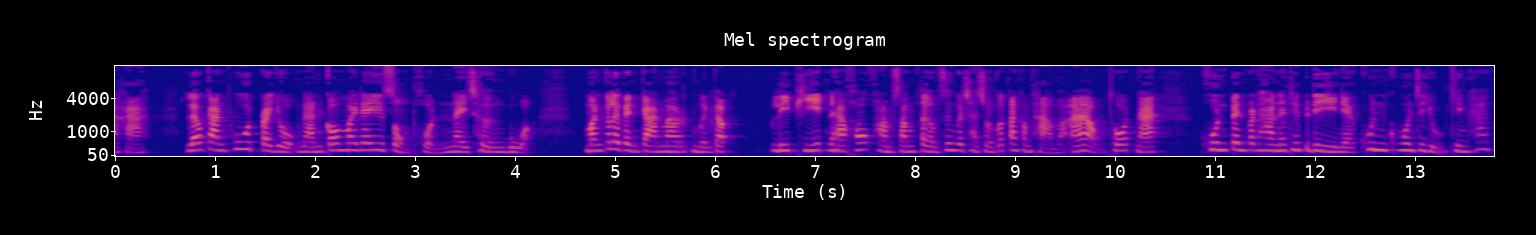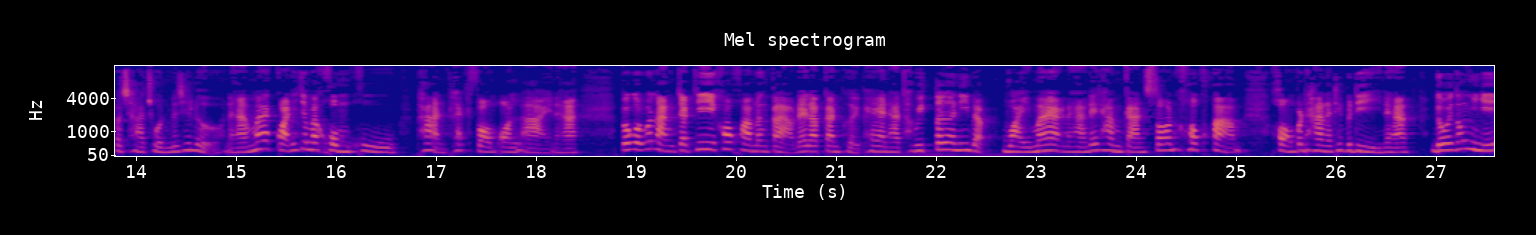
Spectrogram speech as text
นะคะ แล้วการพูดประโยคนั้นก็ไม่ได้ส่งผลในเชิงบวก มันก็เลยเป็นการมาเหมือนกับรีพีทนะคะข้อความซ้ำเติมซึ่งประชาชนก็ตั้งคำถามว่าอ้าวโทษนะ คุณเป็นประธานาธิบดีเนี่ย คุณควรจะอยู่เคียงข้างประชาชนไม่ใช่เหรอนะคะมากกว่าที่จะมาข่มขู่ผ่านแพลตฟอร์มออนไลน์นะคะปรากฏว่าหลังจากที่ข้อความดังกล่าวได้รับการเผยแพร่นะคะทวิตเตอร์นี่แบบไวมากนะคะได้ทำการซ่อนข้อความของประธานาธิบดีนะคะโดยตรงนี้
